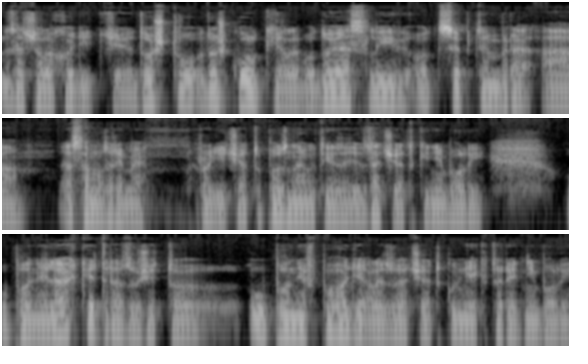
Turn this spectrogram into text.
začala chodiť do, štú, do škôlky alebo do jaslí od septembra a, a samozrejme rodičia to poznajú, tie začiatky neboli úplne ľahké, teraz už je to úplne v pohode, ale z začiatku niektoré dni boli,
